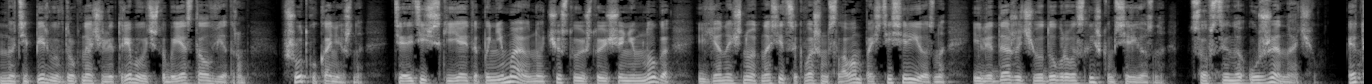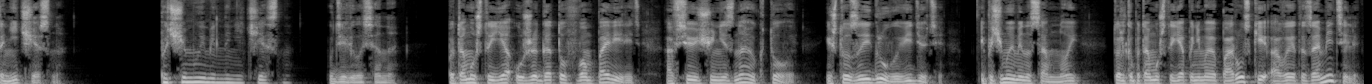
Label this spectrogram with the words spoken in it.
Но теперь вы вдруг начали требовать, чтобы я стал ветром. В шутку, конечно. Теоретически я это понимаю, но чувствую, что еще немного, и я начну относиться к вашим словам почти серьезно, или даже чего доброго слишком серьезно. Собственно, уже начал. Это нечестно. Почему именно нечестно? удивилась она. Потому что я уже готов вам поверить, а все еще не знаю, кто вы. И что за игру вы ведете? И почему именно со мной? Только потому, что я понимаю по-русски, а вы это заметили?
